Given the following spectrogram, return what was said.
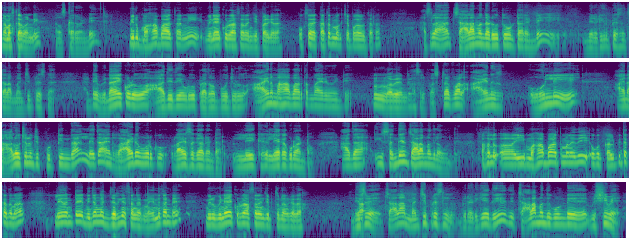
నమస్కారం అండి. నమస్కారం అండి. మీరు మహాభారతాన్ని వినాయకుడు రాశారని చెప్పారు కదా. ఒకసారి కథను మాకు చెప్పగలుగుతారా? అసలు చాలామంది అడుగుతూ ఉంటారండి. మీరు అడిగిన ప్రశ్న చాలా మంచి ప్రశ్న. అంటే వినాయకుడు ఆదిదేవుడు ప్రథమ పూజ్యుడు ఆయన మహాభారతం రాయడం ఏంటి? అదే అండి. అసలు ఫస్ట్ ఆఫ్ ఆల్ ఆయన ఓన్లీ ఆయన ఆలోచన నుంచి పుట్టిందా లేదా ఆయన రాయడం వరకు రాయసగాడు అంటారు లేఖ లేఖ కూడా అంటాం. అదా ఈ సందేహం చాలా మందిలో ఉంది. అసలు ఈ మహాభారతం అనేది ఒక కల్పిత కథనా? లేదంటే నిజంగా జరిగిన సంఘటన? ఎందుకంటే మీరు వినాయకుడు రాస్తారని చెప్తున్నారు కదా. నిజమే. చాలా మంచి ప్రశ్నలు. మీరు అడిగేది ఇది చాలా మందికి ఉండే విషయమే.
